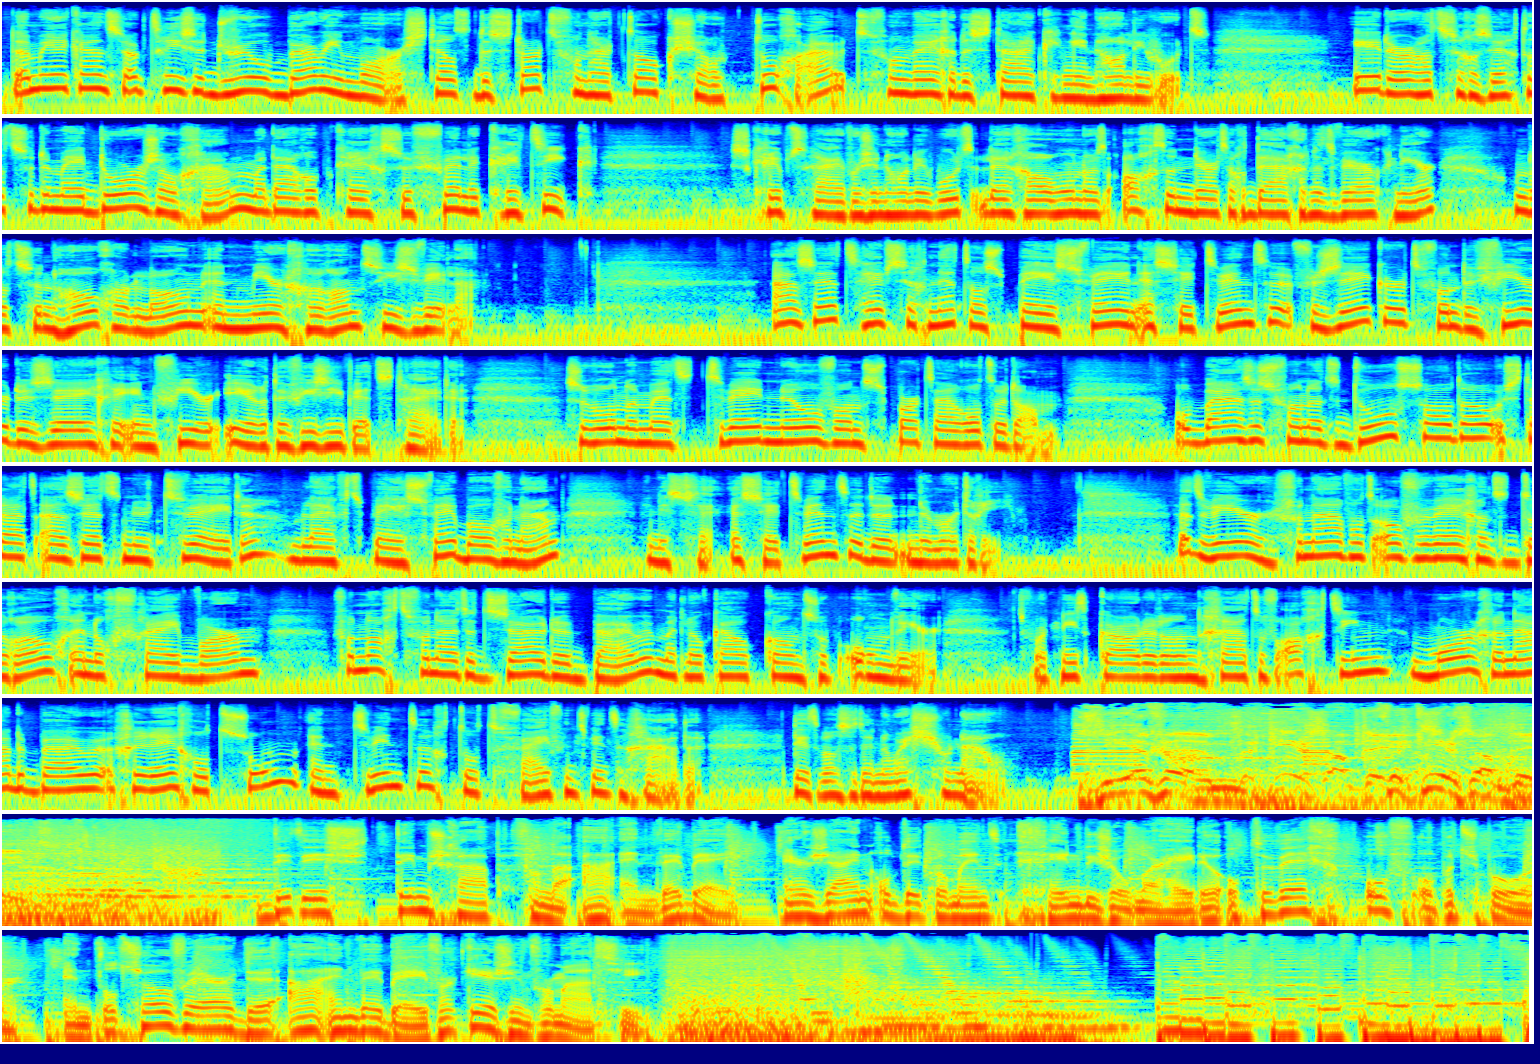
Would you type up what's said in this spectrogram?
De Amerikaanse actrice Drew Barrymore stelt de start van haar talkshow toch uit vanwege de staking in Hollywood. Eerder had ze gezegd dat ze ermee door zou gaan, maar daarop kreeg ze felle kritiek. Scriptschrijvers in Hollywood leggen al 138 dagen het werk neer... omdat ze een hoger loon en meer garanties willen. AZ heeft zich net als PSV en SC Twente verzekerd van de vierde zegen in vier eredivisiewedstrijden. Ze wonnen met 2-0 van Sparta Rotterdam. Op basis van het doelsaldo staat AZ nu tweede, blijft PSV bovenaan en is SC Twente de nummer 3. Het weer. Vanavond overwegend droog en nog vrij warm. Vannacht vanuit het zuiden buien met lokaal kans op onweer. Het wordt niet kouder dan een graad of 18. Morgen na de buien geregeld zon en 20 tot 25 graden. Dit was het NOS Journaal. ZFM. Verkeersupdate. Verkeersupdate. Dit is Tim Schaap van de ANWB. Er zijn op dit moment geen bijzonderheden op de weg of op het spoor. En tot zover de ANWB Verkeersinformatie.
